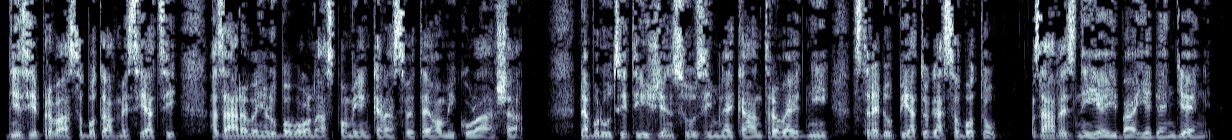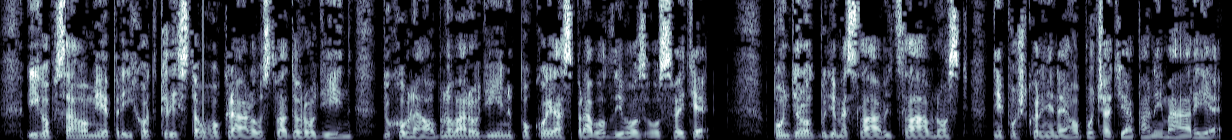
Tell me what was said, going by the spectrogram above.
Dnes je prvá sobota v mesiaci a zároveň ľubovoľná spomienka na svätého Mikuláša. Na budúci týždeň sú zimné kántrové dni, stredu, piatok a sobotu. Záväzný je iba jeden deň. Ich obsahom je príchod Kristovho kráľovstva do rodín, duchovná obnova rodín, pokoja, spravodlivosť vo svete. V pondelok budeme sláviť slávnosť nepoškvrneného počatia Pany Márie.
